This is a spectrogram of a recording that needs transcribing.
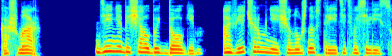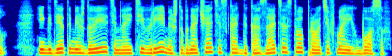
Кошмар!» День обещал быть долгим, а вечером мне еще нужно встретить Василису. И где-то между этим найти время, чтобы начать искать доказательства против моих боссов.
